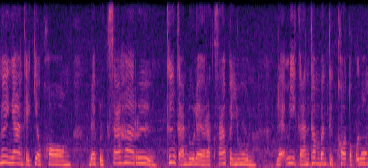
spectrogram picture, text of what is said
หน่วยงานเทเกี่ยวคอง ได้ปรึกษาห้ารือ ถึงการดูแลรักษาพยูนและมีการทำบันทึกข้อตกลง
